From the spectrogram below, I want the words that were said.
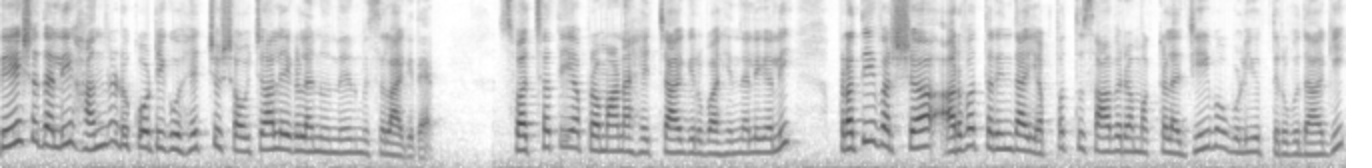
ದೇಶದಲ್ಲಿ ಹನ್ನೆರಡು ಕೋಟಿಗೂ ಹೆಚ್ಚು ಶೌಚಾಲಯಗಳನ್ನು ನಿರ್ಮಿಸಲಾಗಿದೆ. ಸ್ವಚ್ಛತೆಯ ಪ್ರಮಾಣ ಹೆಚ್ಚಾಗಿರುವ ಹಿನ್ನೆಲೆಯಲ್ಲಿ ಪ್ರತಿ ವರ್ಷ ಅರವತ್ತರಿಂದ ಎಪ್ಪತ್ತು ಸಾವಿರ ಮಕ್ಕಳ ಜೀವ ಉಳಿಯುತ್ತಿರುವುದಾಗಿ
